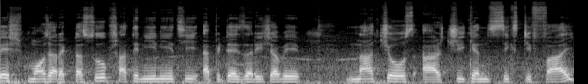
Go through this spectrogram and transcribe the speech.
বেশ মজার একটা স্যুপ সাথে নিয়ে নিয়েছি অ্যাপিটাইজার হিসাবে নাচোস আর chicken sixty five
